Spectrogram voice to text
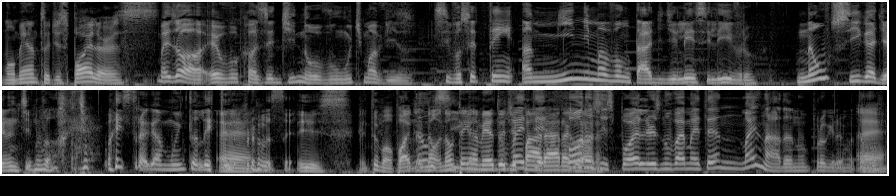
momento de spoilers. Mas ó, eu vou fazer de novo um último aviso. Se você tem a mínima vontade de ler esse livro, não siga adiante no áudio. Vai estragar muito a leitura É. pra você. Isso. Muito bom. Pode, não, não, siga. tenha medo Não de vai ter- parar Fora agora. os spoilers, não vai mais ter mais nada no programa, tá é,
